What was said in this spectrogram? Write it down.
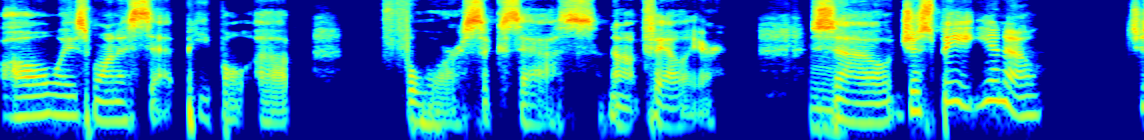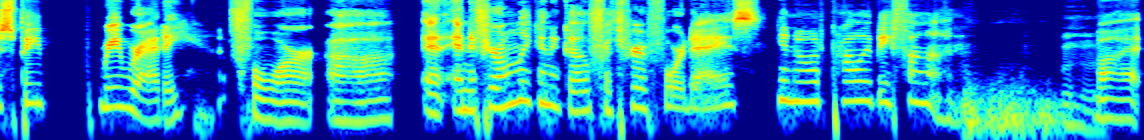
always want to set people up for success, not failure. Mm. So just be, you know, just be be ready for uh and, and if you're only going to go for three or four days you know it'd probably be fine Mhm. but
